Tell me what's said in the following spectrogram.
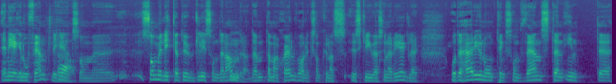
en egen offentlighet ja. som, eh, som är lika duglig som den andra. Mm. Där, där, man själv har liksom kunnat skriva sina regler. Och det här är ju någonting som vänstern inte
